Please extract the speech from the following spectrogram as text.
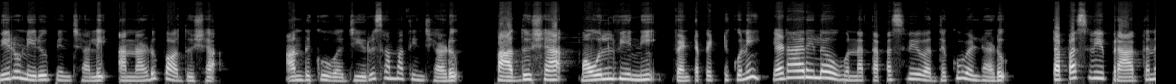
మీరు నిరూపించాలి అన్నాడు పాదుష. అందుకు వజీరు సమ్మతించాడు. పాదుషా మౌల్వీని వెంటపెట్టుకుని ఎడారిలో ఉన్న తపస్వి వద్దకు వెళ్ళాడు. తపస్వి ప్రార్థన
